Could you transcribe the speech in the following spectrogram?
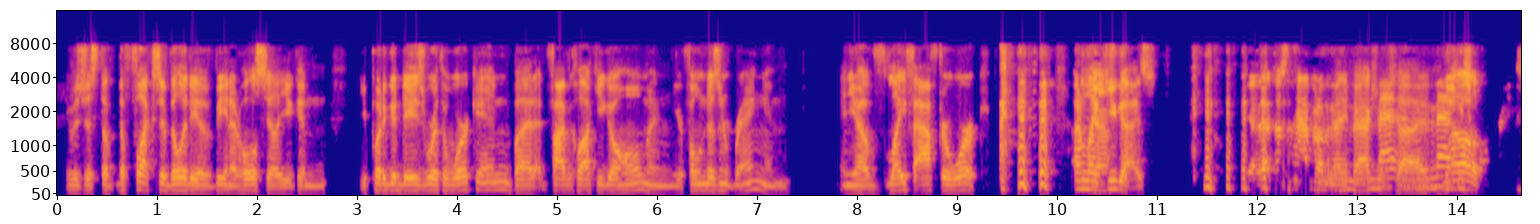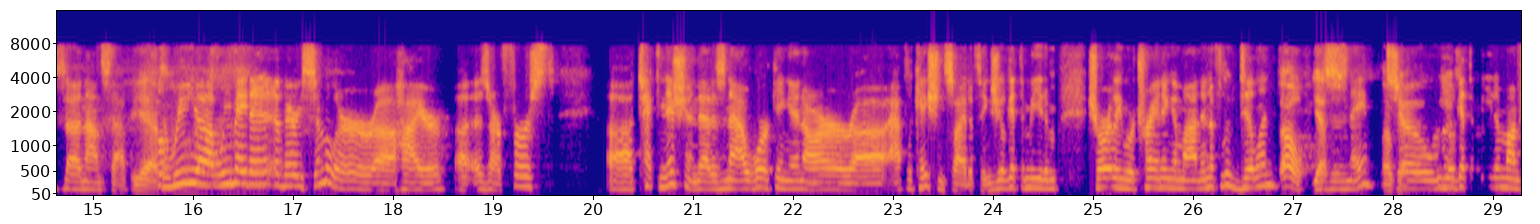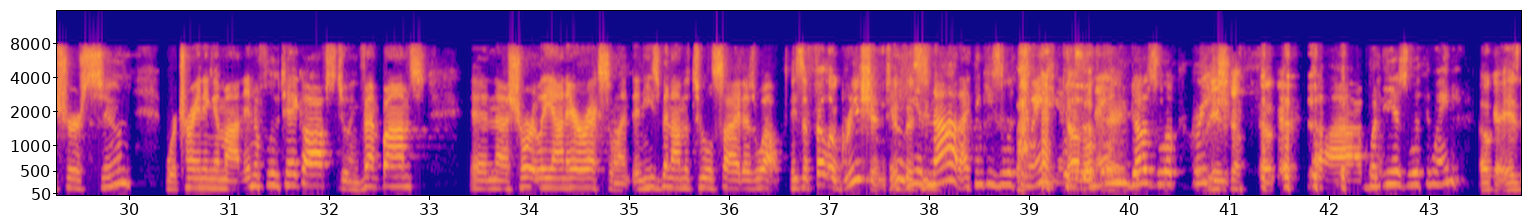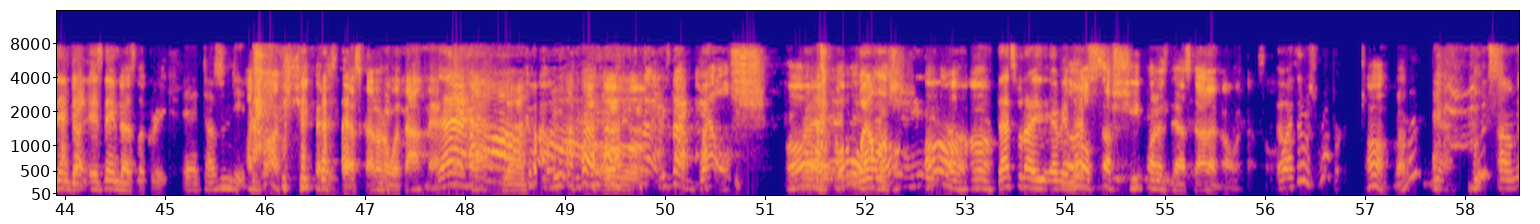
It was just the, the flexibility of being at wholesale. You can, you put a good day's worth of work in, but at five o'clock you go home and your phone doesn't ring and, and you have life after work. Unlike Yeah. you guys. Yeah, that doesn't happen on the manufacturing Ma- side. Matthew No. Uh, nonstop. Yeah. So we uh, we made a, a very similar uh, hire uh, as our first uh, technician that is now working in our uh, application side of things. You'll get to meet him shortly. We're training him on InnoFlue. Dylan Oh, is his name. Okay. So you'll get to meet him, I'm sure, soon. We're training him on InnoFlue takeoffs, doing vent bombs, and uh, shortly on Air Excellent. And he's been on the tool side as well. He's a fellow Grecian too. he is is he? not. I think he's Lithuanian. Oh, His okay. name does look Greek, Okay. uh, but he is Lithuanian. Okay. His name, I does, his name does look Greek. It does indeed. I saw a sheep at his desk. I don't know what that meant. Ah, Yeah. Come on. he- He's not, he's not Welsh. Oh, Right. oh, Welsh. oh, oh, oh. That's what I. I mean, little that's, stuffed sheep on his desk. I don't know what that's all. oh, I thought it was rubber. Oh, rubber? Yeah. Boots? Um,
